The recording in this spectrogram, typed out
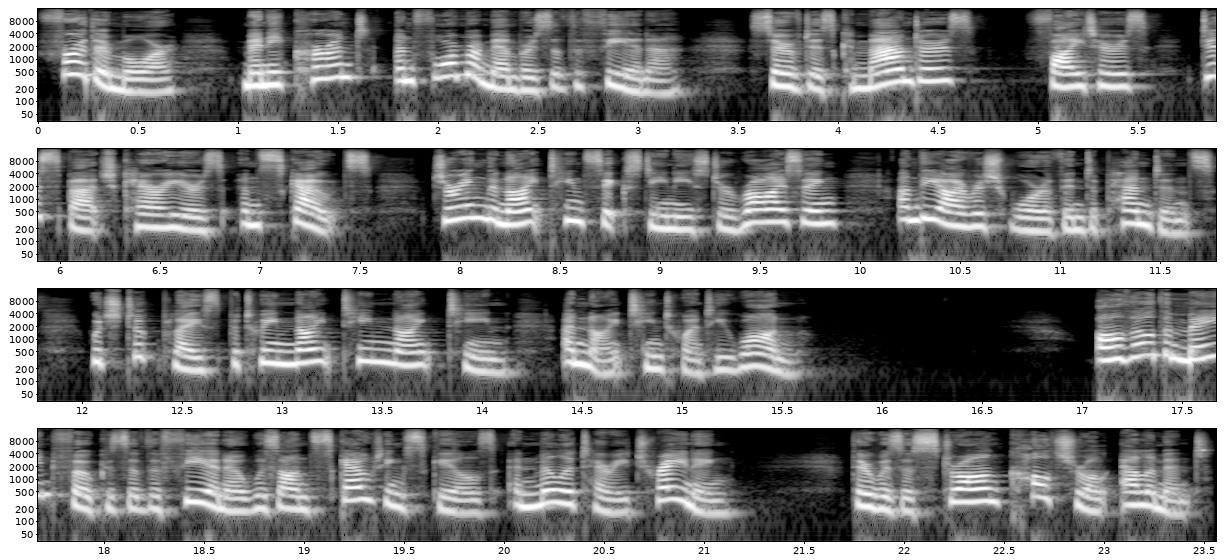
Furthermore, many current and former members of the Fianna served as commanders, fighters, dispatch carriers, and scouts during the 1916 Easter Rising and the Irish War of Independence, which took place between 1919 and 1921. Although the main focus of the Fianna was on scouting skills and military training, there was a strong cultural element,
